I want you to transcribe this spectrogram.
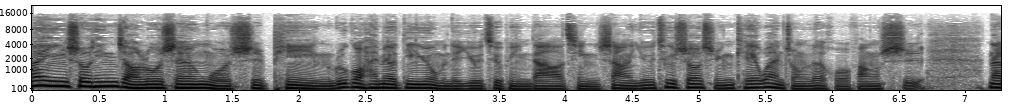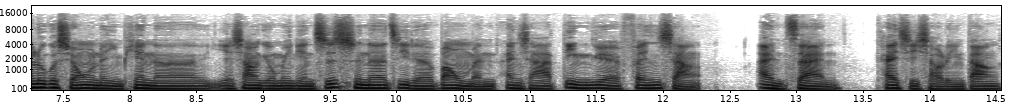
欢迎收听角落声，我是 Pin。如果还没有订阅我们的 YouTube 频道，请上 YouTube 搜寻 K 万种乐活方式。那如果喜欢我们的影片呢，也想要给我们一点支持呢，记得帮我们按下订阅、分享、按赞、开启小铃铛，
